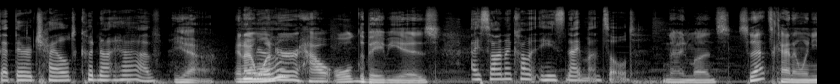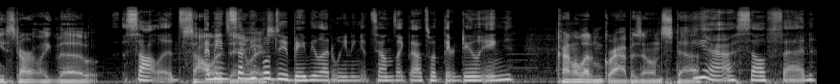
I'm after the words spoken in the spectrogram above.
that their child could not have. Yeah. And You I know? wonder how old the baby is. I saw in a comment he's nine months old. Nine months. So that's kind of when you start like the Solids. solids I mean, Solids some people do baby led weaning. It sounds like that's what they're doing. Kind of let him grab his own stuff. Yeah, self fed.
